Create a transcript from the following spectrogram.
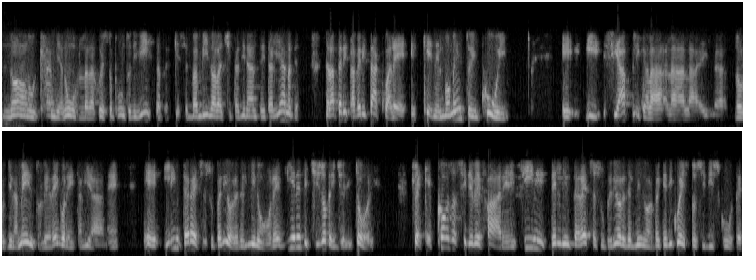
No, non cambia nulla da questo punto di vista, perché se il bambino ha la cittadinanza italiana, la, la verità qual è? È che nel momento in cui e, e, si applica la, la, la, il, l'ordinamento, le regole italiane, e l'interesse superiore del minore viene deciso dai genitori. cioè che cosa si deve fare ai fini dell'interesse superiore del minore, perché di questo si discute,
